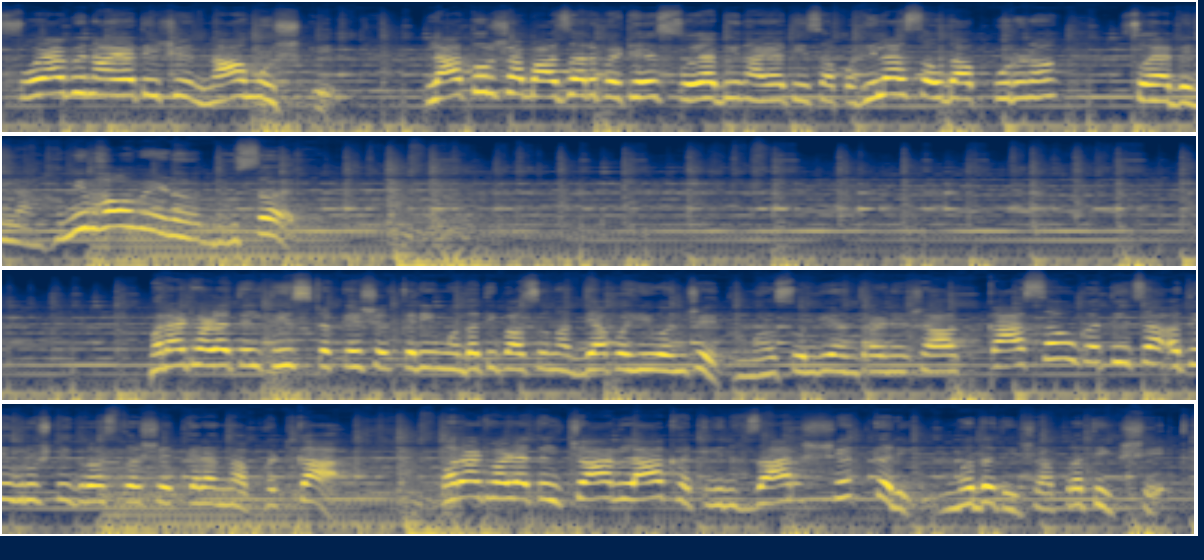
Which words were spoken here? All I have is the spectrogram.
सोयाबीन आयातीची नामुष्की. लातूरच्या बाजारपेठेत सोयाबीन आयातीचा पहिला सौदा पूर्ण. सोयाबीनला हमीभाव मिळणं धुसर. मराठवाड्यातील तीस टक्के शेतकरी मदतीपासून अद्यापही वंचित. महसूल यंत्रणेच्या कासव गतीचा अतिवृष्टीग्रस्त शेतकऱ्यांना फटका. मराठवाड्यातील चार लाख तीन हजार शेतकरी मदतीच्या प्रतीक्षेत.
